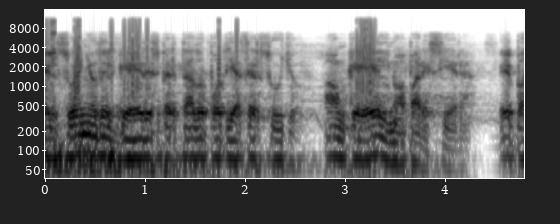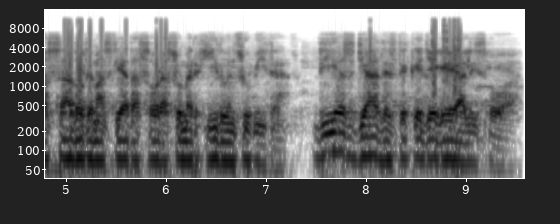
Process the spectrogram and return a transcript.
El sueño del que he despertado podía ser suyo, aunque él no apareciera. He pasado demasiadas horas sumergido en su vida, días ya desde que llegué a Lisboa,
